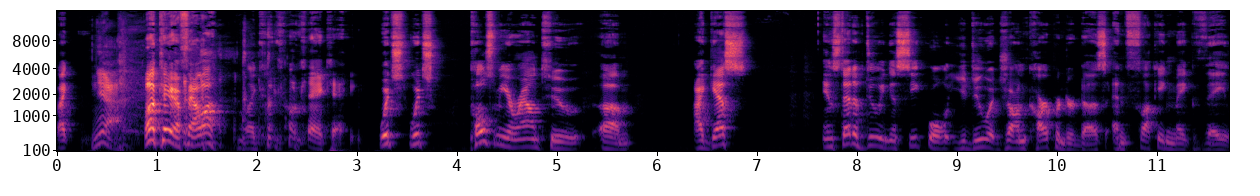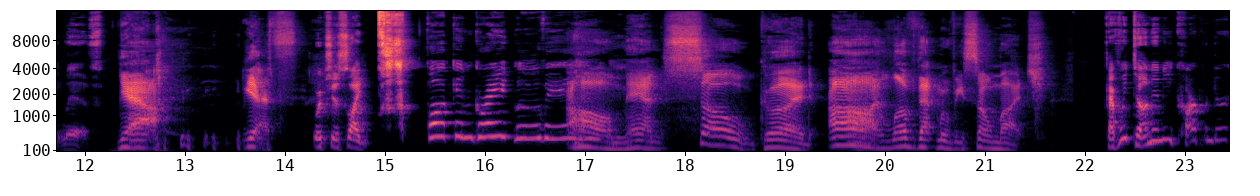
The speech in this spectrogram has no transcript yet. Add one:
Like yeah. Okay, a fella. Like okay, okay. Which which pulls me around to um I guess instead of doing a sequel, you do what John Carpenter does and fucking make They Live, Yeah. yes. which is like fucking great movie. Oh man, so good. Oh, I love that movie so much. Have we done any Carpenter?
